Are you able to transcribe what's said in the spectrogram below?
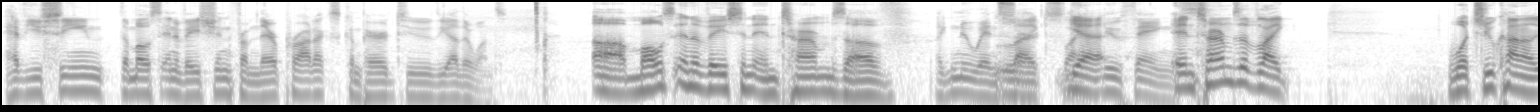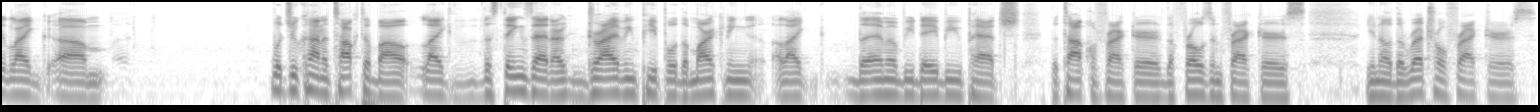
Have you seen the most innovation from their products compared to the other ones? Uh, most innovation in terms of Like new like, inserts, like, yeah, new things. In terms of like what you kind of like, um, what you kind of talked about, like the things that are driving people, the marketing, like the MLB debut patch, the taco fractor, the frozen fractors, you know, the retro fractors.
